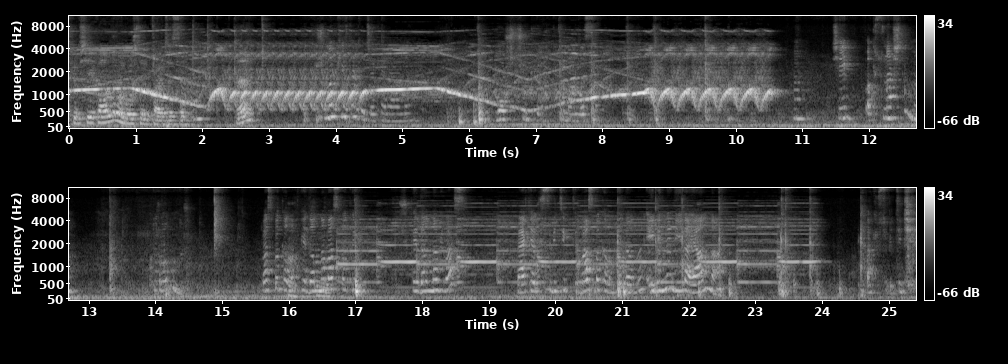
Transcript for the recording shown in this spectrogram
Başka bir şey kaldı mı boşta bir parçası? He? Şuna pil takılacak herhalde. Boş çünkü kumandası. Şey, aküsünü açtın mı? Dur oğlum dur. Bas bakalım. Ha, pedalına şimdi. bas bakayım. Şu pedalına bir bas. Belki aküsü bitiktir. Bas bakalım pedalına. Elinle değil ayağınla. Aküsü bitik.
